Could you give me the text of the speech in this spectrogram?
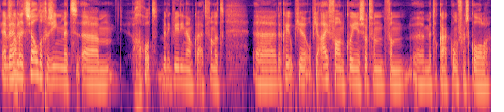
En we hebben ik. hetzelfde gezien met, ehm, god, ben ik weer die naam kwijt van het. eh dan kun je op je op je iPhone kon je een soort van van eh, met elkaar conference callen.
